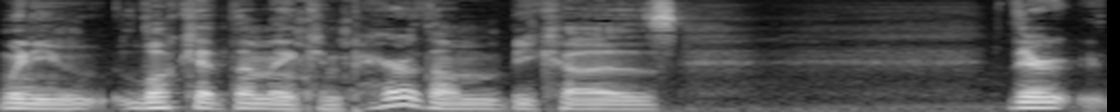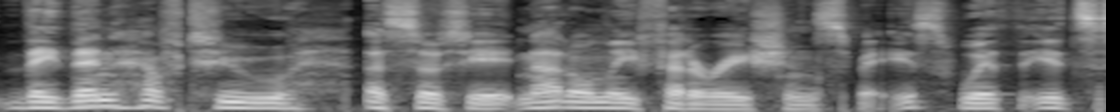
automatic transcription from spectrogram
when you look at them and compare them because they they then have to associate not only Federation space with its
